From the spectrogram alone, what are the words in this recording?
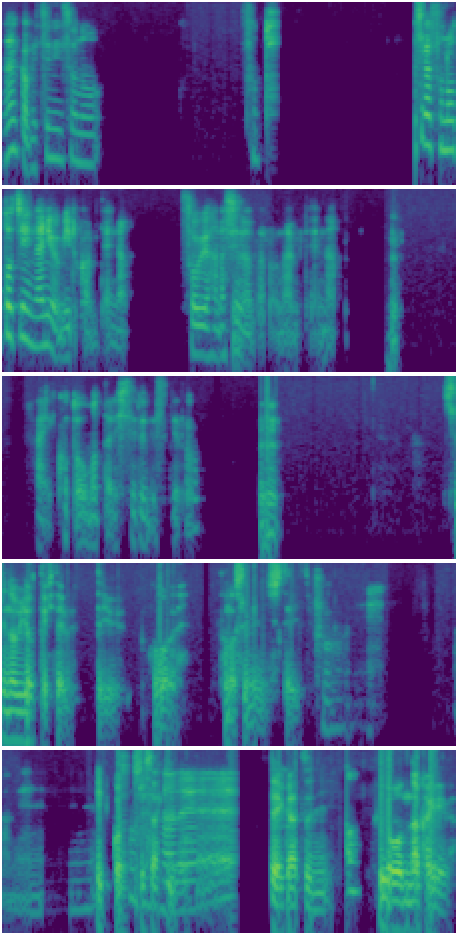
なんか別にその、その私がその土地に何を見るかみたいな、そういう話なんだろうなみたいな、うんはい、ことを思ったりしてるんですけど、忍び寄ってきてるっていうことで楽しみにしているそうね。だね。引っ越し先の。生活にあ不穏な影が。っ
